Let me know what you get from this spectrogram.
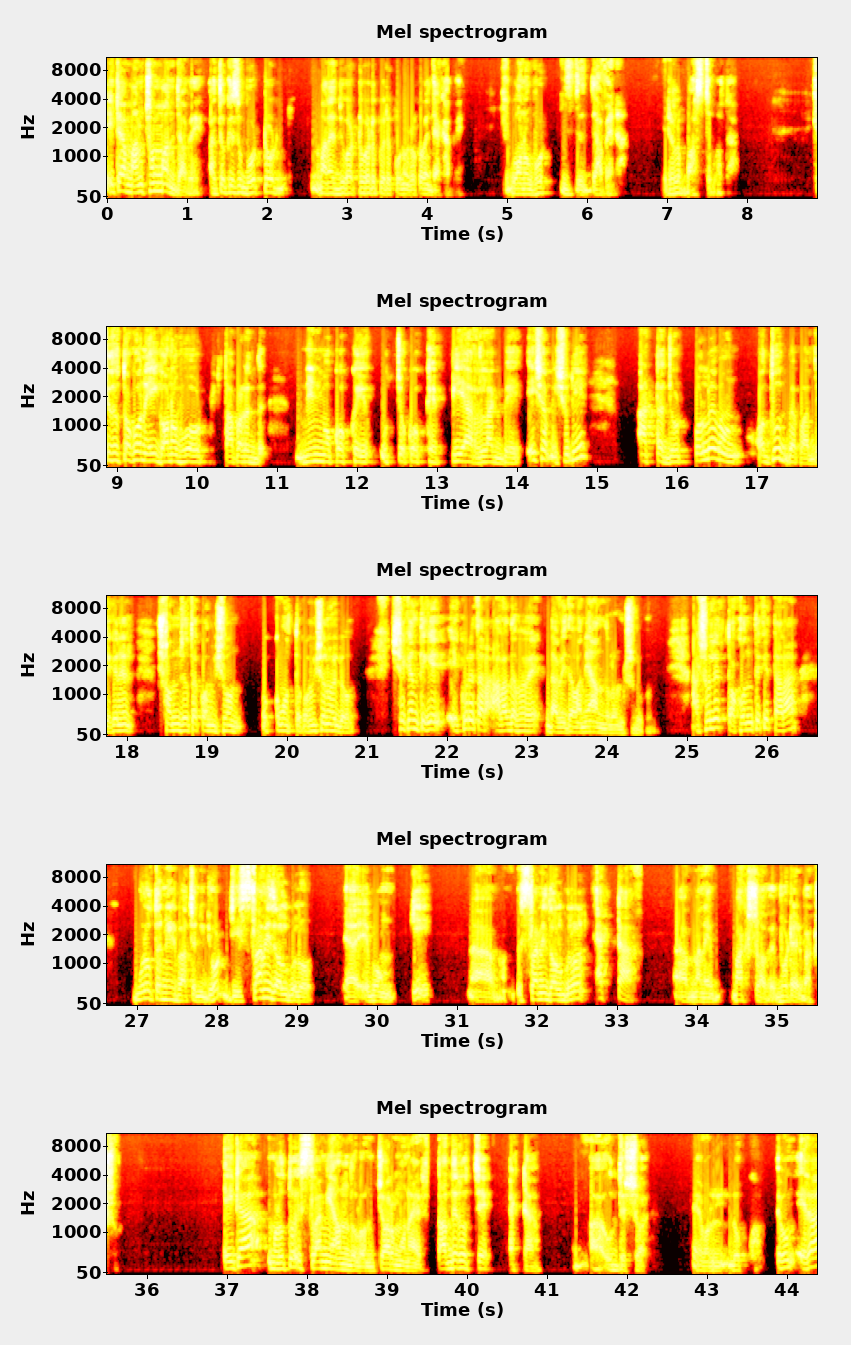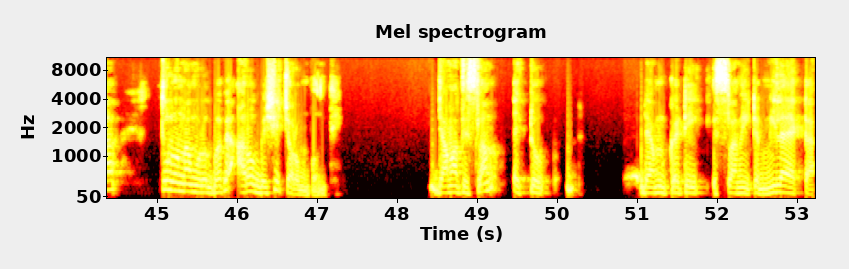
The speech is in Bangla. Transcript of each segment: এটা মান সম্মান যাবে। এত কিছু ভোট টোট মানে জোগাড় টোগাড় করে কোনো রকমে দেখাবে। গণভোট যাবে না। এটা হলো বাস্তবতা। কিন্তু তখন এই গণভোট, তারপরে নিম্ন কক্ষে, উচ্চ কক্ষে পিয়ার লাগবে, এইসব ইস্যু নিয়ে আটটা জোট করল এবং অদ্ভুত ব্যাপার। যেখানে সমঝোতা কমিশন, ঐক্যমত্য কমিশন হলো, সেখান থেকে এ করে তারা আলাদাভাবে দাবি দাওয়া নিয়ে আন্দোলন শুরু করল। আসলে তখন থেকে তারা মূলত নির্বাচনী জোট, যে ইসলামী দলগুলো এবং কি ইসলামী দলগুলোর একটা মানে বাক্স হবে, ভোটের বাক্স। এইটা মূলত ইসলামী আন্দোলন, চরমনায়ের। তাদের হচ্ছে একটা উদ্দেশ্য এবং লক্ষ্য। এবং এরা তুলনামূলকভাবে আরও বেশি চরমপন্থী। জামাত ইসলাম একটু ডেমোক্রেটিক ইসলামিক এটা মিলা একটা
